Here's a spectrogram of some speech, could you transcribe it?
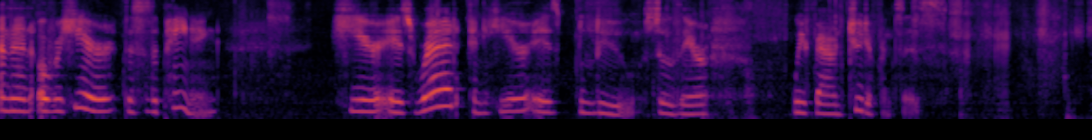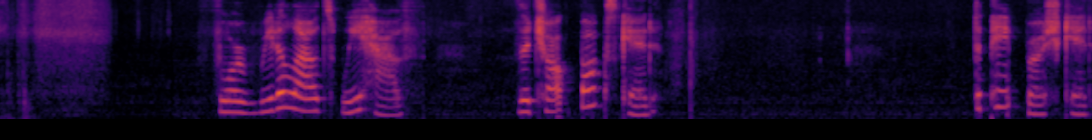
and then over here, this is the painting. Here is red, and here is blue. So there we found two differences. For read alouds, we have The Chalkbox Kid, The Paintbrush Kid,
